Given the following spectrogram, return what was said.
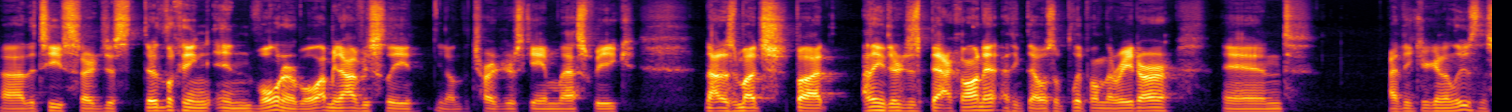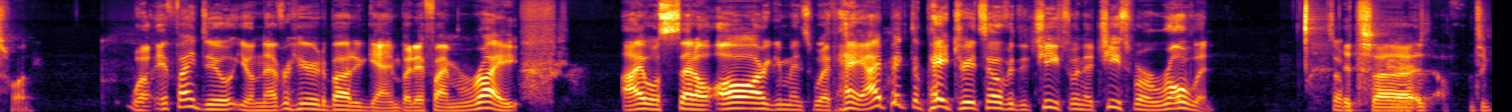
uh, the Chiefs are just they're looking invulnerable. I mean, obviously, you know the Chargers game last week, not as much, but I think they're just back on it. I think that was a blip on the radar, and I think you're going to lose this one. Well, if I do, you'll never hear it about it again. But if I'm right, I will settle all arguments with, "Hey, I picked the Patriots over the Chiefs when the Chiefs were rolling." So it's uh, it's a,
